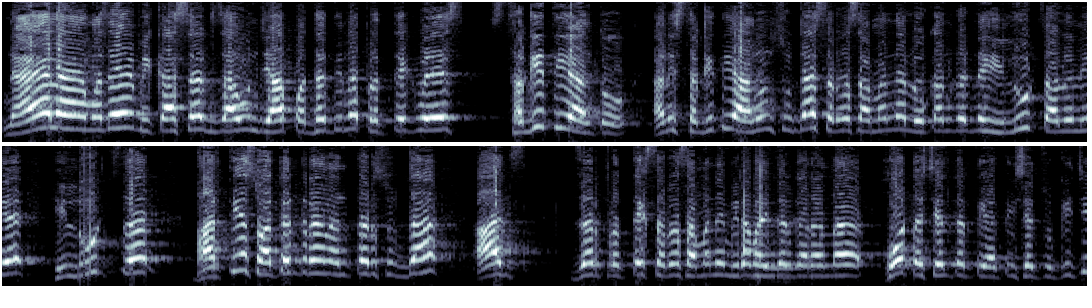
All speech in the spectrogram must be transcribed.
न्यायालयामध्ये विकासक जाऊन ज्या पद्धतीनं प्रत्येक वेळेस स्थगिती आणतो आणि स्थगिती आणून सुद्धा सर्वसामान्य लोकांकडनं ही लूट चालवली आहे. ही लूट जर भारतीय स्वातंत्र्यानंतर सुद्धा आज जर प्रत्येक सर्वसामान्य मीरा भाईंदरकरांना होत असेल तर ती अतिशय चुकीची.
